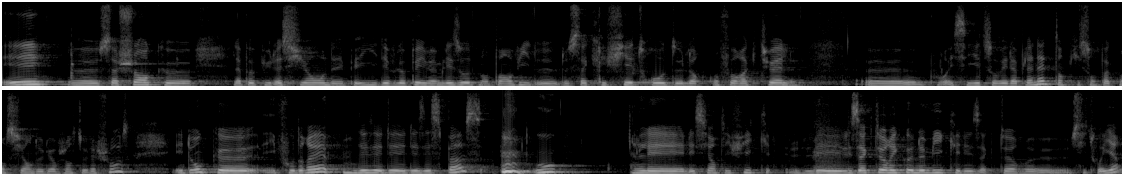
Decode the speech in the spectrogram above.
Et sachant que la population des pays développés, et même les autres, n'ont pas envie de, sacrifier trop de leur confort actuel euh, pour essayer de sauver la planète, tant qu'ils ne sont pas conscients de l'urgence de la chose. Et donc, euh, il faudrait des, espaces où les, scientifiques, les, acteurs économiques et les acteurs euh, citoyens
